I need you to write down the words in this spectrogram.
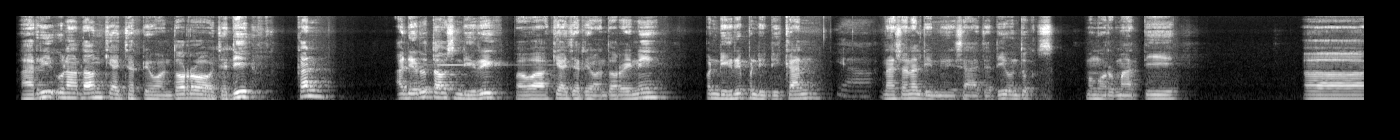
hari ulang tahun Ki Hajar Dewantoro. Jadi kan Adiru tahu sendiri bahwa Ki Hajar Dewantoro ini pendiri pendidikan Ya. nasional di Indonesia. Jadi untuk menghormati eh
